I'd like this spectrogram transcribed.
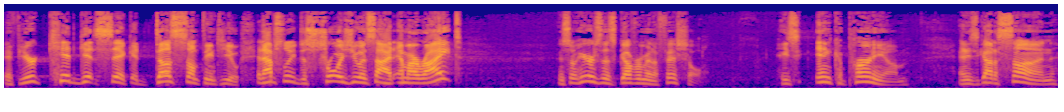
If your kid gets sick, it does something to you. It absolutely destroys you inside. Am I right? And so here's this government official He's in Capernaum, and he's got a son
